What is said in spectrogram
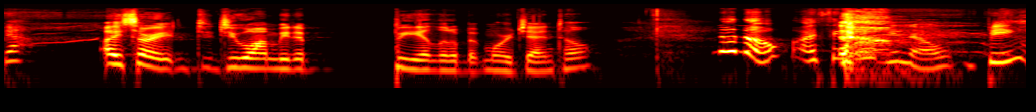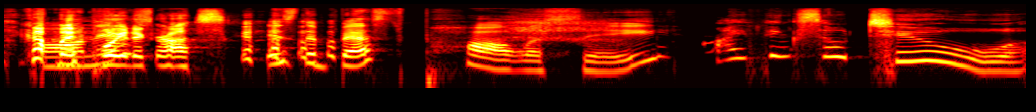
Yeah. Oh, sorry. Did you want me to be a little bit more gentle? No, no. I think you know being Got my point across. is the best policy. I think so too.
